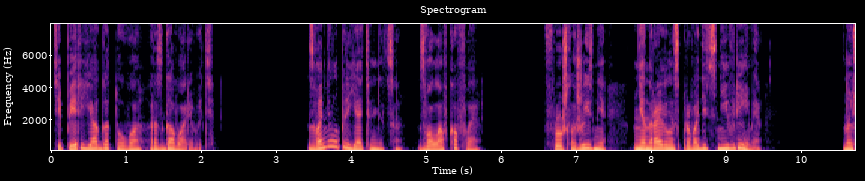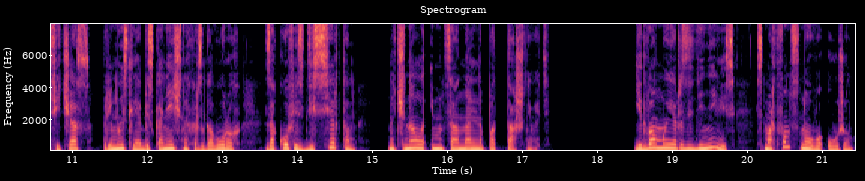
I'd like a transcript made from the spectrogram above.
теперь я готова разговаривать. Звонила приятельница, звала в кафе. В прошлой жизни мне нравилось проводить с ней время. Но сейчас, при мысли о бесконечных разговорах за кофе с десертом, начинало эмоционально подташнивать. Едва мы разъединились, смартфон снова ожил.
